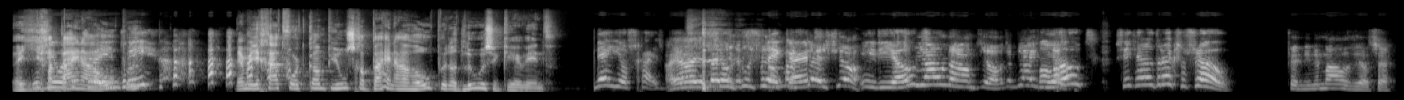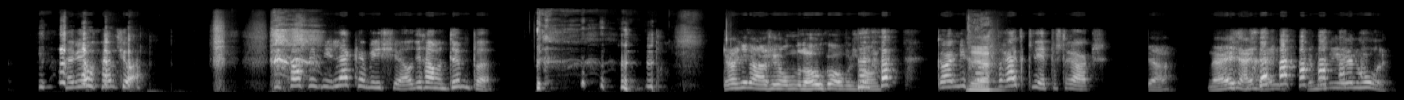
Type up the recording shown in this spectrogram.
Weet je, je Dus gaat bijna hopen. drie. Nee, maar je gaat voor het kampioenschap bijna hopen dat Lewis een keer wint. Nee, Jos, ga eens Ah, ja, je bent de goed, joh. Wat Idioot. heb jou aan de hand, joh? Wat heb jij gedaan? Zit je aan de drugs of zo? Ik vind het niet normaal dat je dat zegt. Heb je, heb je... Die gast is niet lekker, Michel. Die gaan we dumpen. Krijg je daar je onder de hoge overzoon? Kan je niet Ja. gewoon eruit knippen straks? ja. Nee, nee, nee. Dat moet iedereen horen.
